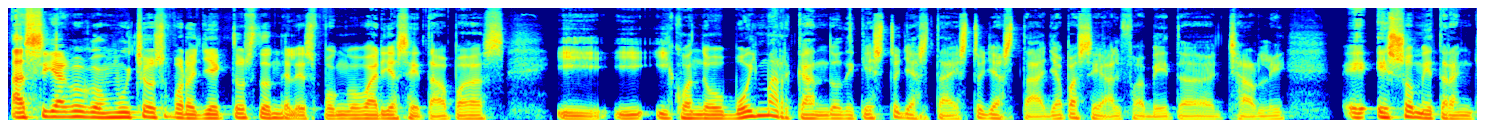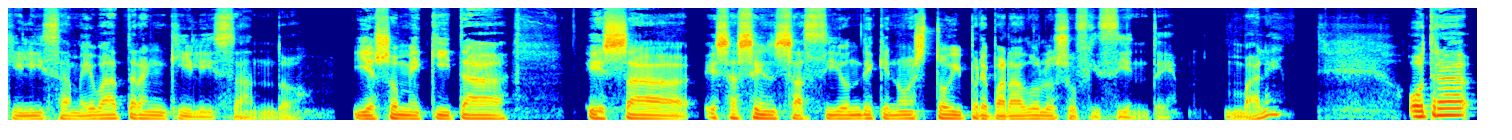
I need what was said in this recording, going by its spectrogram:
así hago con muchos proyectos donde les pongo varias etapas y, y, cuando voy marcando de que esto ya está, esto ya está, ya pasé alfa, beta, Charlie, e, eso me tranquiliza, me va tranquilizando. Y eso me quita esa, esa sensación de que no estoy preparado lo suficiente. ¿Vale? Otra,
